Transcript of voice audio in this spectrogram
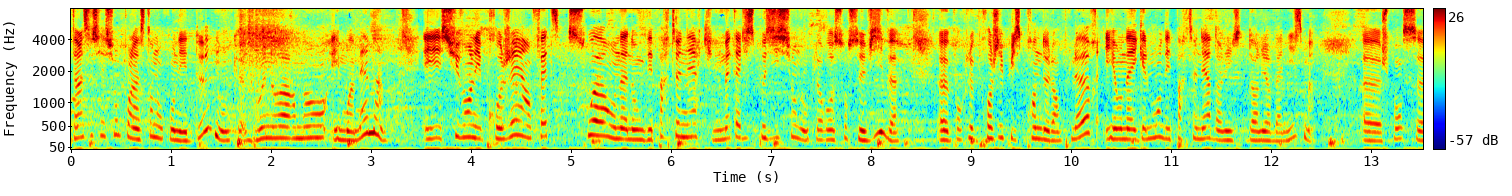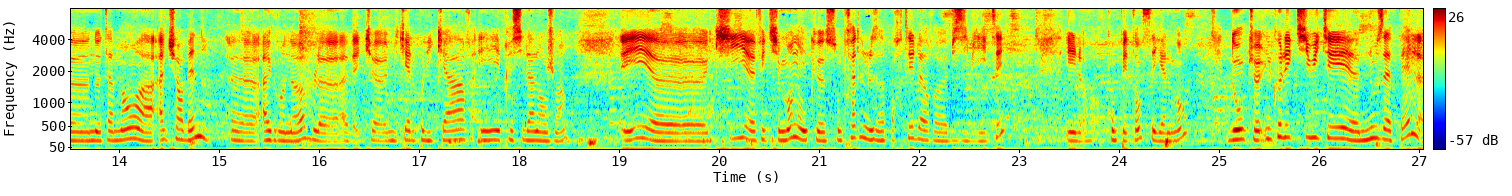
dans l'association pour l'instant, donc on est deux, donc Bruno Armand et moi-même. Et suivant les projets, en fait, soit on a donc des partenaires qui nous mettent à disposition donc leurs ressources vives euh, pour que le projet puisse prendre de l'ampleur, et on a également des partenaires dans l'urbanisme. je pense notamment à Alturben à Grenoble avec Michael Policard et Priscilla Langevin, et qui effectivement donc sont prêtes à nous apporter leur euh, visibilité et leurs compétences également. Donc euh, une collectivité euh, nous appelle,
